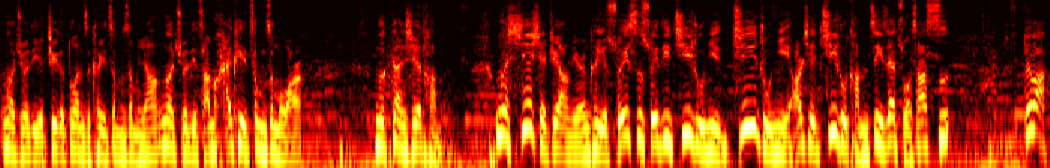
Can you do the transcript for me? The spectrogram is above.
我觉得这个段子可以怎么怎么样，我觉得咱们还可以怎么怎么玩。我感谢他们，我谢谢这样的人可以随时随地记住你，记住你，而且记住他们自己在做啥事，对吧？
